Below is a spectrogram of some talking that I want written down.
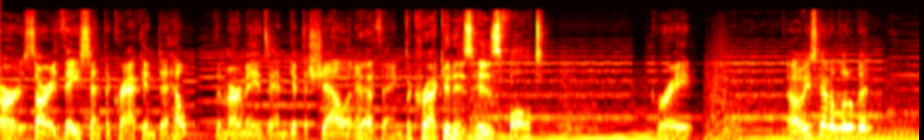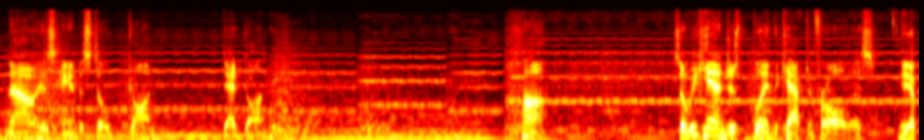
or sorry, they sent the Kraken to help the mermaids and get the shell and Yeah, everything. The kraken is his fault. Great. Oh, he's got a little bit. Now his hand is still gone. Dead gone. Huh. So we can just blame the captain for all this. Yep.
